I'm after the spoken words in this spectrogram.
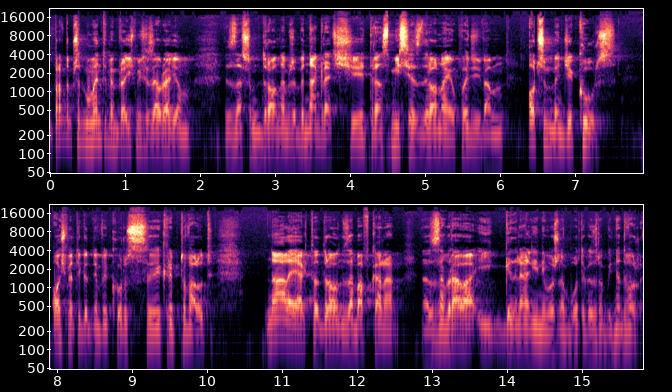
Co prawda przed momentem wybraliśmy się z Aurelią, z naszym dronem, żeby nagrać e, transmisję z drona i opowiedzieć wam o czym będzie kurs. Ośmiotygodniowy kurs e, kryptowalut. No ale jak to dron, zabawka nam, nas zabrała i generalnie nie można było tego zrobić na dworze.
